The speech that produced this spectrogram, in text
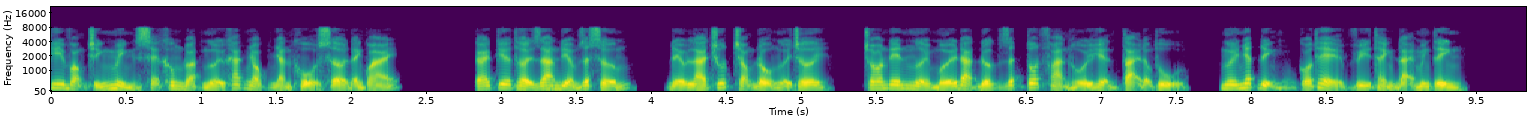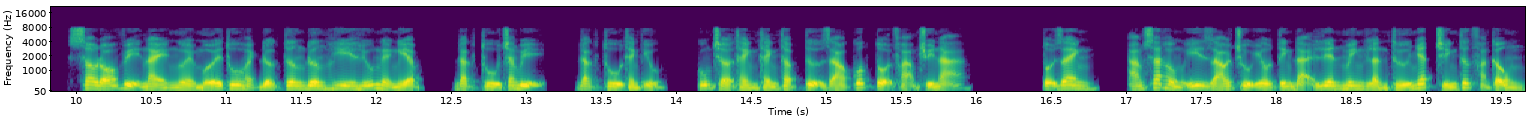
hy vọng chính mình sẽ không đoạt người khác nhọc nhằn khổ sở đánh quái. Cái kia thời gian điểm rất sớm, đều là chút trọng độ người chơi, cho nên người mới đạt được rất tốt phản hồi hiện tại động thủ, ngươi nhất định có thể vì thành đại minh tinh. Sau đó vị này người mới thu hoạch được tương đương hy hữu nghề nghiệp, đặc thù trang bị, đặc thù thành tựu, cũng trở thành thánh thập tự giáo quốc tội phạm truy nã. Tội danh, ám sát hồng y giáo chủ yêu tinh đại liên minh lần thứ nhất chính thức phản công,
